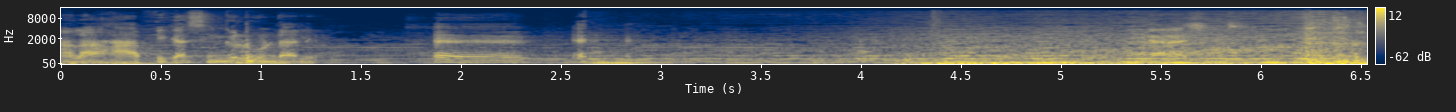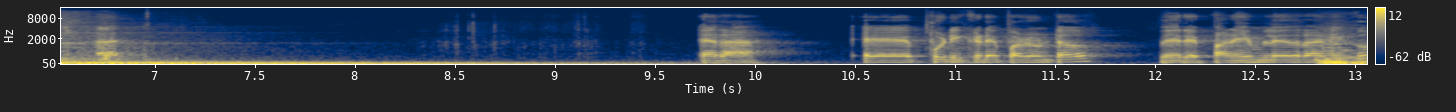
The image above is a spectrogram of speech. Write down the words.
అలా హ్యాపీగా సింగిల్ ఉండాలి. ఎరా ఎప్పుడు ఇక్కడే పడి ఉంటావు వేరే పని ఏం లేదురా నీకు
